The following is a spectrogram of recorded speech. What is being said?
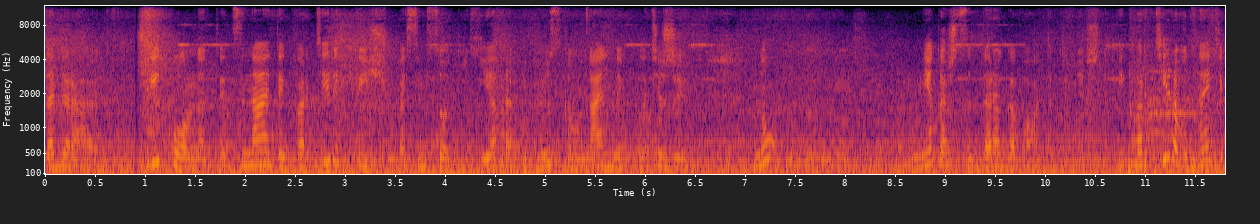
забирают. Три комнаты, цена этой квартиры 1800 евро и плюс коммунальные платежи. Ну, мне кажется, дороговато, конечно. И квартира, вот знаете,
